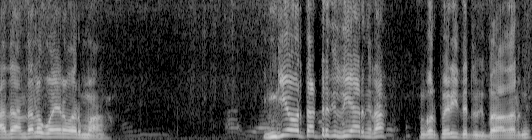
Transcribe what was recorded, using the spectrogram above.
அது அந்த அளவுக்கு உயரம் வருமா? இங்கேயே ஒரு தட்டு இருக்குது இதையா இருங்கடா. அங்கே ஒரு பெரிய தட்டு இருக்குது இருங்க.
